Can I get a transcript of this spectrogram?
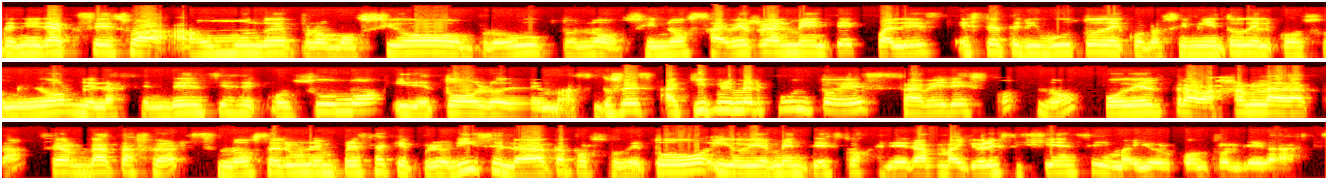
tener acceso a, un mundo de promoción, producto, no, sino saber realmente cuál es este atributo de conocimiento del consumidor, de las tendencias de consumo y de todo lo demás. Entonces, aquí primer punto es saber esto, ¿no? Poder trabajar la data, ser data first, ¿no? Ser una empresa que priorice la data por sobre todo y obviamente esto genera mayor eficiencia y mayor control de gastos.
